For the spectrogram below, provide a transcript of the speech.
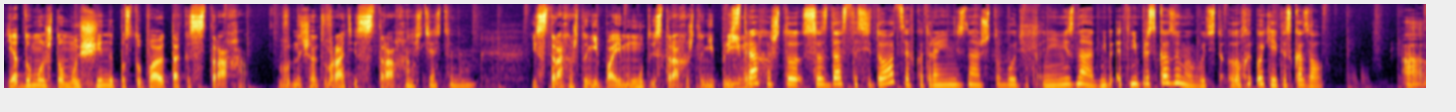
Я думаю, что мужчины поступают так из страха, начинают врать из страха. Естественно. Из страха, что не поймут, из страха, что не примут. Из страха, что создастся ситуация, в которой они не знают, что будет. Они не знают. Это непредсказуемо будет. Окей, ты сказал. А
